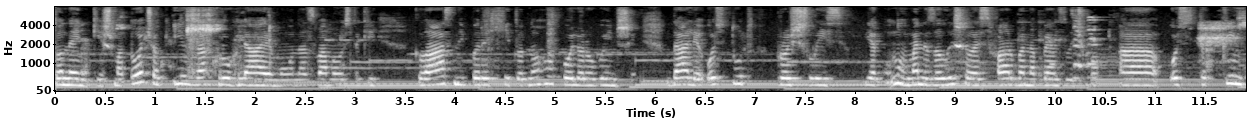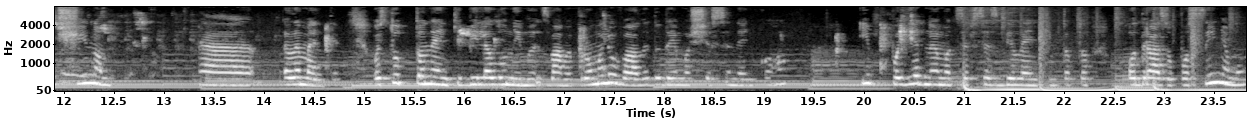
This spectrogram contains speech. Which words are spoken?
тоненький шматочок, і закругляємо. У нас з вами ось такий Класний перехід одного кольору в інший. Далі, ось тут пройшлись. Як ну, в мене залишилась фарба на пензличку. А ось таким чином е, елементи. Ось тут тоненькі біля луни ми з вами промалювали, додаємо ще синенького. І поєднуємо це все з біленьким. Тобто одразу по синьому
